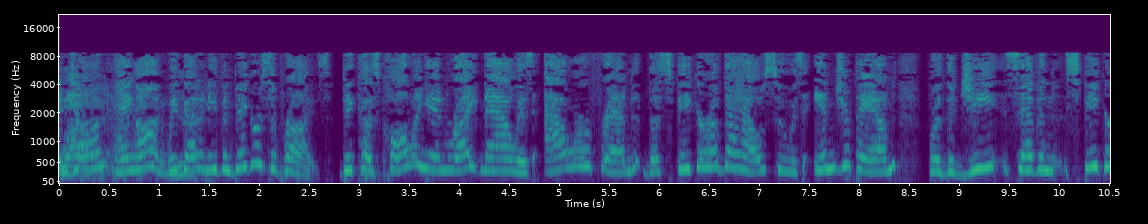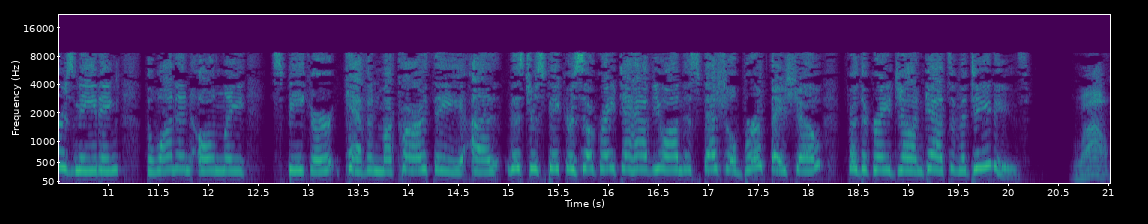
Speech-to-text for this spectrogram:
And, and Wow. John, hang on. We've got an even bigger surprise because calling in right now is our friend, the Speaker of the House, who is in Japan for the G7 speakers meeting, the one and only Speaker Kevin McCarthy. Uh, Mr. Speaker, so great to have you on the special birthday show for the great John Catsimatidis. Wow.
